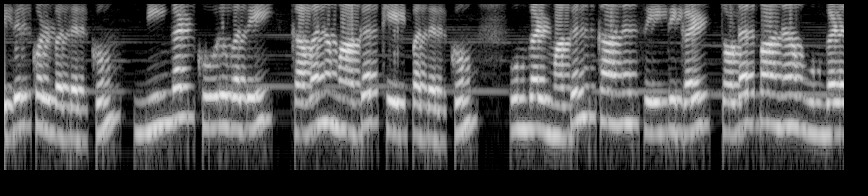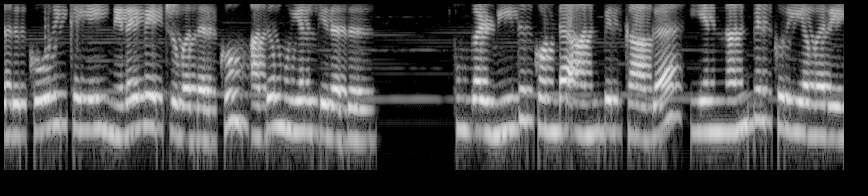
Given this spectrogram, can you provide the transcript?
எதிர்கொள்வதற்கும் நீங்கள் கூறுவதை கவனமாக கேட்பதற்கும் உங்கள் மகனுக்கான செய்திகள் தொடர்பான உங்களது கோரிக்கையை நிறைவேற்றுவதற்கும் அது முயல்கிறது. உங்கள் மீது கொண்ட அன்பிற்காக என் அன்பிற்குரியவரே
